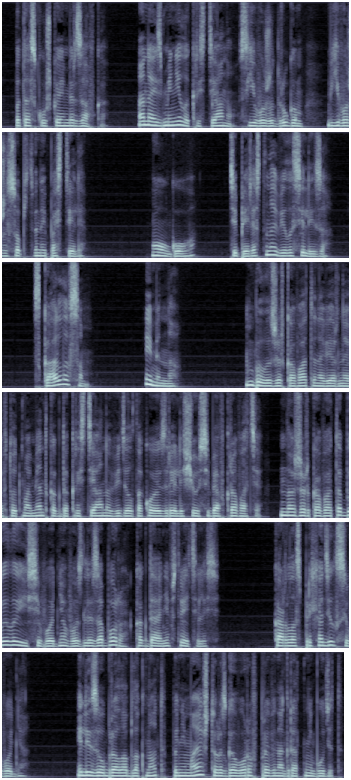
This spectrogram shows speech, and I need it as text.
— потаскушка и мерзавка. Она изменила Кристиану с его же другом в его же собственной постели. Ого! Теперь остановилась Элиза. С Карлосом? Именно. Было жарковато, наверное, в тот момент, когда Кристиан увидел такое зрелище у себя в кровати. Но жарковато было и сегодня возле забора, когда они встретились. Карлос приходил сегодня. Элиза убрала блокнот, понимая, что разговоров про виноград не будет.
